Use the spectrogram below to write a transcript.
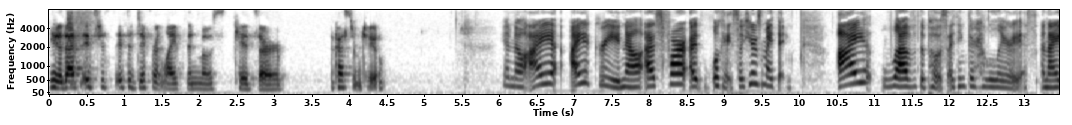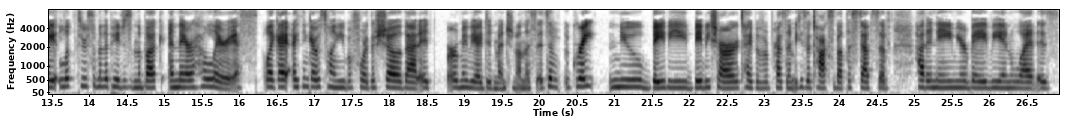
you know that's it's just it's a different life than most kids are accustomed to. You know i i agree. Now as far I, okay so here's my thing I love the posts. I think they're hilarious. And I looked through some of the pages in the book and they are hilarious. Like I, I think I was telling you before the show that it or maybe I did mention on this, it's a great new baby baby shower type of a present because it talks about the steps of how to name your baby and what is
